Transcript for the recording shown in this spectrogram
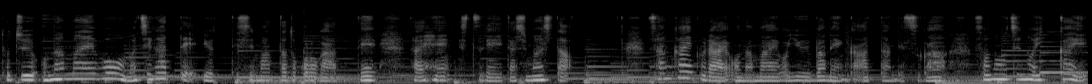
途中お名前を間違って言ってしまったところがあって大変失礼いたしました。3回くらいお名前を言う場面があったんですがそのうちの1回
